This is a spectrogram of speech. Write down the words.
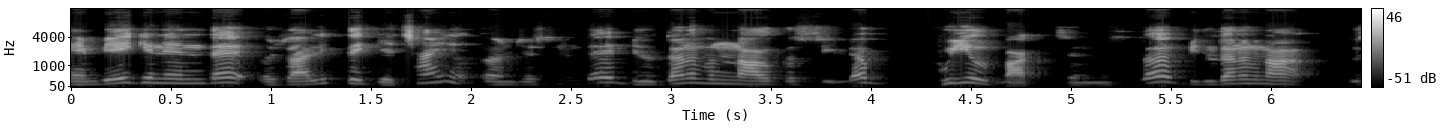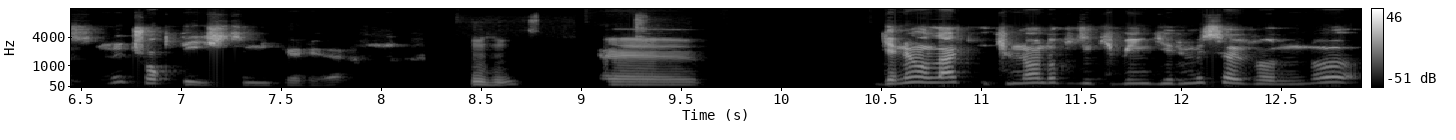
NBA genelinde özellikle geçen yıl öncesinde Bill Donovan'ın algısıyla bu yıl baktığımızda Bill Donovan algısının çok değiştiğini görüyoruz. Hı hı. Ee, genel olarak 2019-2020 sezonunu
